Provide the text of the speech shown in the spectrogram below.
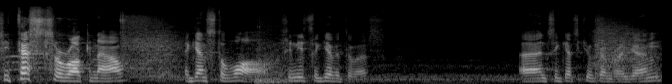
She tests the rock now against the wall. She needs to give it to us. And she gets cucumber again.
